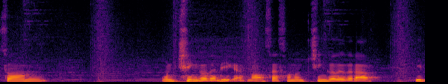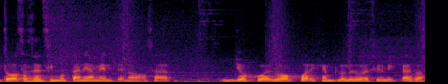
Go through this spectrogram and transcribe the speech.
son un chingo de ligas, ¿no? O sea, son un chingo de draft y todos hacen simultáneamente, ¿no? O sea, yo juego, por ejemplo, les voy a decir mi caso,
